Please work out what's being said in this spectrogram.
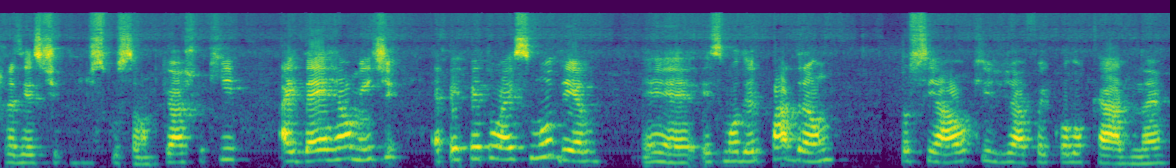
trazer esse tipo de discussão, porque eu acho que a ideia realmente é perpetuar esse modelo, é, esse modelo padrão social que já foi colocado, né?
